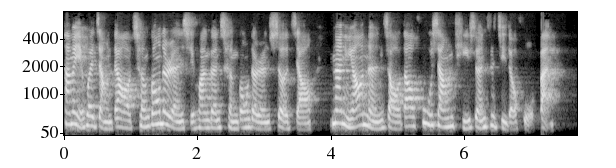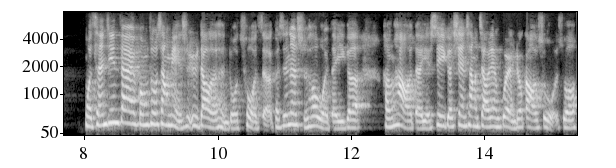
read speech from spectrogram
他们也会讲到，成功的人喜欢跟成功的人社交。那你要能找到互相提升自己的伙伴。我曾经在工作上面也是遇到了很多挫折，可是那时候我的一个很好的，也是一个线上教练贵人就告诉我说，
